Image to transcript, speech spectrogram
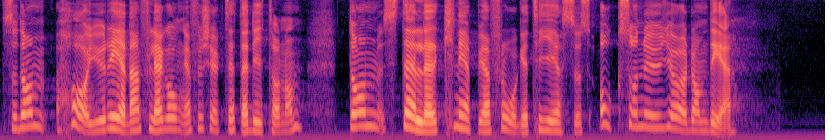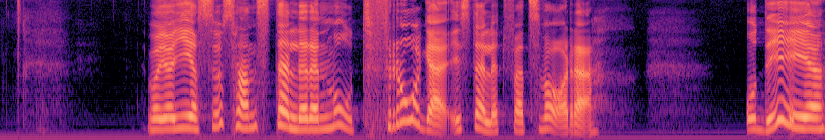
Så de har ju redan flera gånger försökt sätta dit honom. De ställer knepiga frågor till Jesus, också nu gör de det. Vad gör Jesus? Han ställer en motfråga istället för att svara. Och det är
